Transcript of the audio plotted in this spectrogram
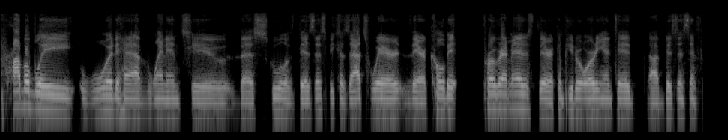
probably would have went into the School of Business because that's where their COBIT program is, their computer oriented uh, business inf-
